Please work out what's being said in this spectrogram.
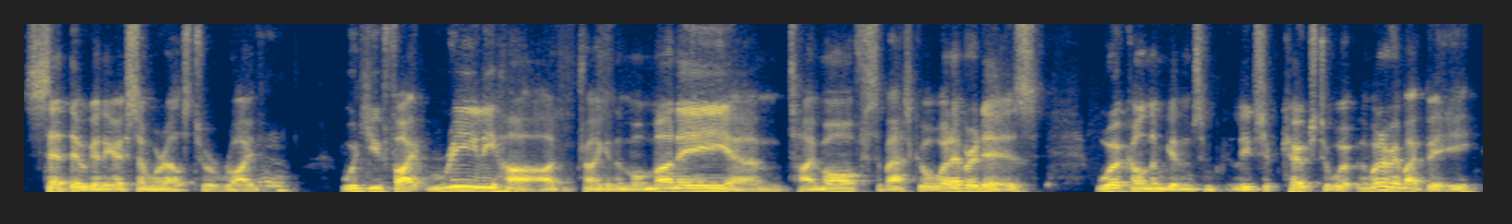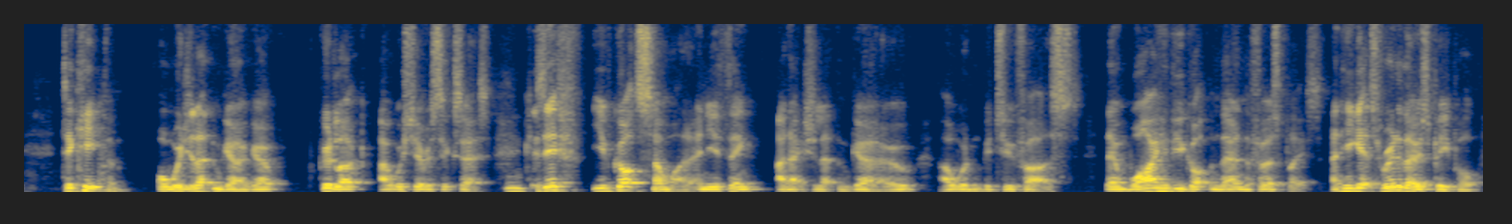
said they were going to go somewhere else to a rival, mm would you fight really hard, try and give them more money, um, time off, sabbatical, whatever it is, work on them, give them some leadership coach to work with them, whatever it might be, to keep them? Or would you let them go and go, good luck, I wish you every success? Because mm. if you've got someone and you think, I'd actually let them go, I wouldn't be too fast, then why have you got them there in the first place? And he gets rid of those people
